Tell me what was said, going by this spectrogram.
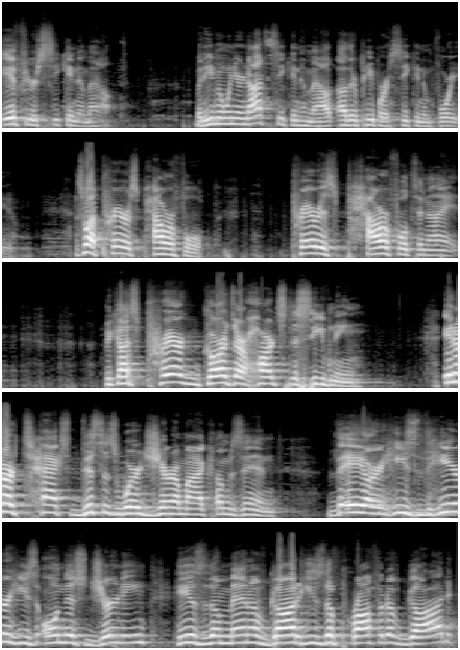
if you're seeking Him out. But even when you're not seeking Him out, other people are seeking Him for you. That's why prayer is powerful. Prayer is powerful tonight because prayer guards our hearts this evening. In our text, this is where Jeremiah comes in. They are, he's here, he's on this journey. He is the man of God, he's the prophet of God.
